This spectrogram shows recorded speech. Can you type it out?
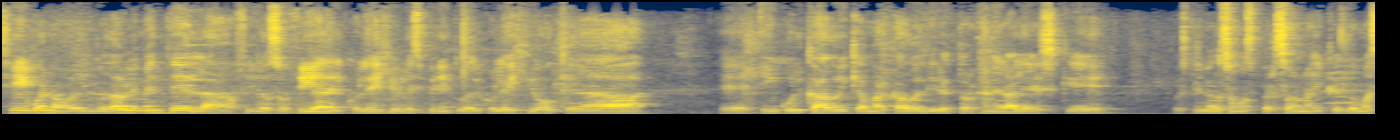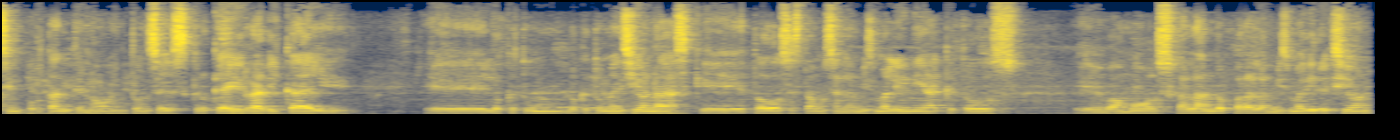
Sí, bueno, indudablemente la filosofía del colegio, el espíritu del colegio que ha eh, inculcado y que ha marcado el director general es que pues primero somos persona y que es lo más importante, ¿no? Entonces creo que ahí radica el, eh, lo, que tú, lo que tú mencionas, que todos estamos en la misma línea, que todos eh, vamos jalando para la misma dirección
